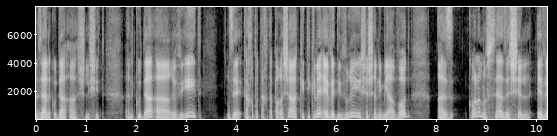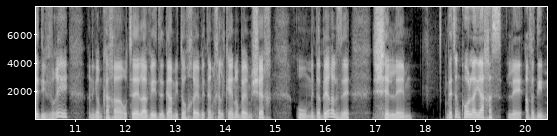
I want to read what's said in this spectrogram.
זו הנקודה השלישית. הנקודה הרביעית, זה ככה פותח את הפרשה, כי תקנה עבד עברי ששנים יעבוד. אז כל הנושא הזה של עבד עברי, אני גם ככה רוצה להביא את זה גם מתוך אה, ותן חלקנו, בהמשך הוא מדבר על זה של אה, בעצם כל היחס לעבדים.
